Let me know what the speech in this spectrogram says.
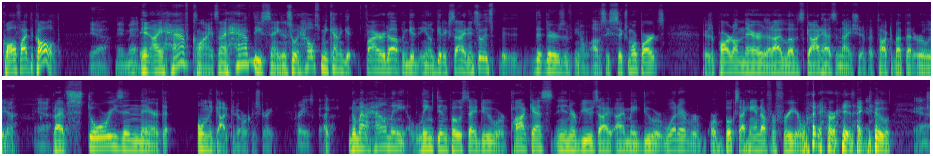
qualified the called. Yeah, amen. And I have clients and I have these things, and so it helps me kind of get fired up and get you know get excited. And so it's uh, there's you know obviously six more parts. There's a part on there that I love. God has a night shift. I've talked about that earlier. Yeah, yeah. But I have stories in there that only God could orchestrate. Praise God. Like no matter how many LinkedIn posts I do or podcast interviews I, I may do or whatever, or books I hand out for free or whatever it is I Amen. do. Yeah.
